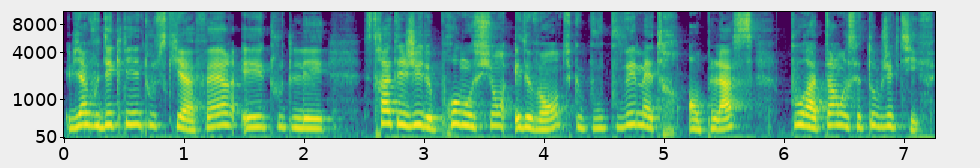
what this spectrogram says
eh bien vous déclinez tout ce qu'il y a à faire et toutes les stratégies de promotion et de vente que vous pouvez mettre en place pour atteindre cet objectif.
